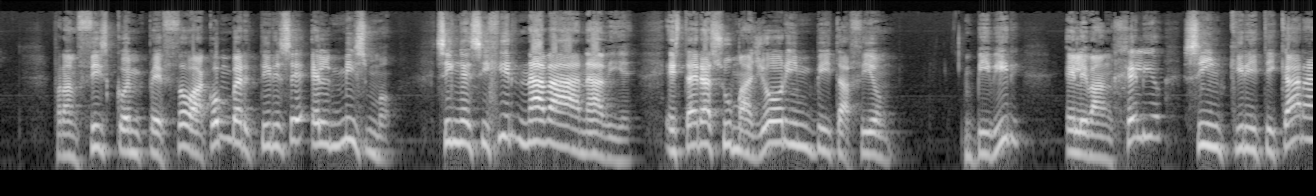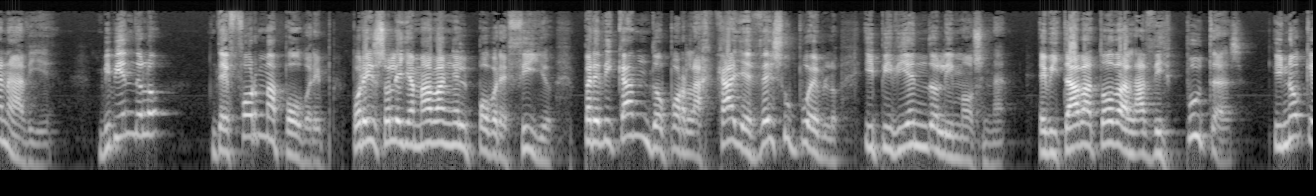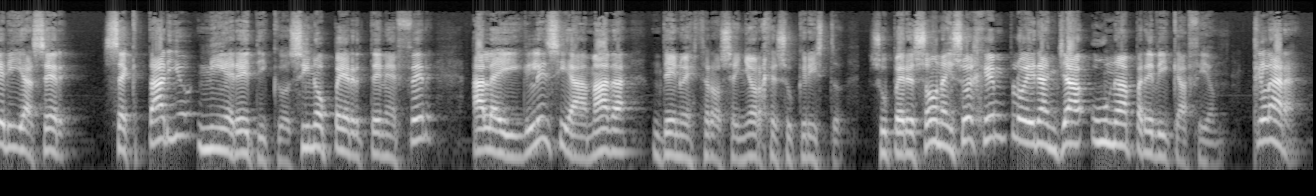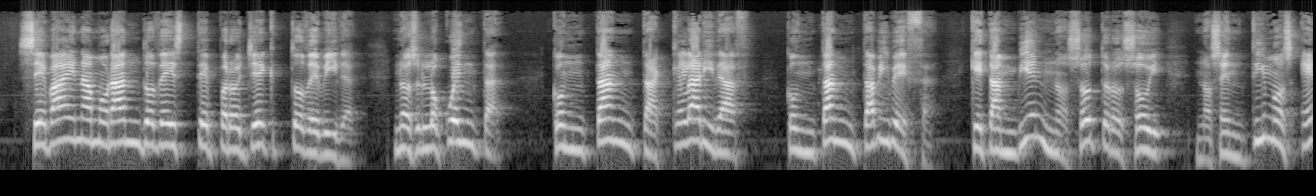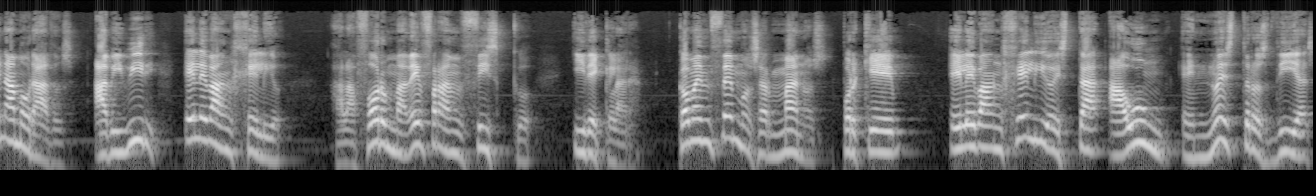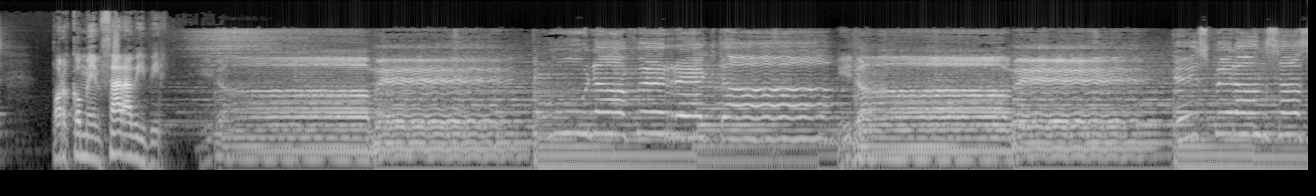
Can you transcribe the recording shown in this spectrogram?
Francisco empezó a convertirse él mismo, sin exigir nada a nadie. Esta era su mayor invitación, vivir el Evangelio sin criticar a nadie, viviéndolo de forma pobre. Por eso le llamaban el pobrecillo, predicando por las calles de su pueblo y pidiendo limosna evitaba todas las disputas y no quería ser sectario ni herético, sino pertenecer a la Iglesia amada de nuestro Señor Jesucristo. Su persona y su ejemplo eran ya una predicación. Clara se va enamorando de este proyecto de vida. Nos lo cuenta con tanta claridad, con tanta viveza, que también nosotros hoy nos sentimos enamorados a vivir el Evangelio a la forma de Francisco y de Clara. Comencemos, hermanos, porque el Evangelio está aún en nuestros días por comenzar a vivir.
